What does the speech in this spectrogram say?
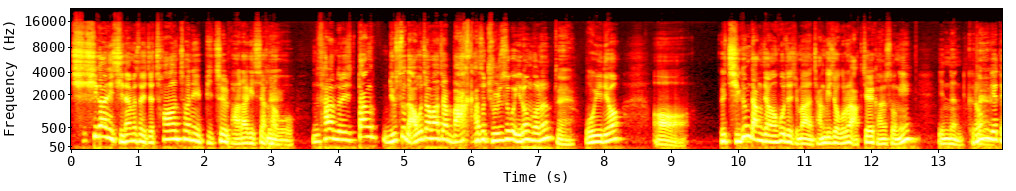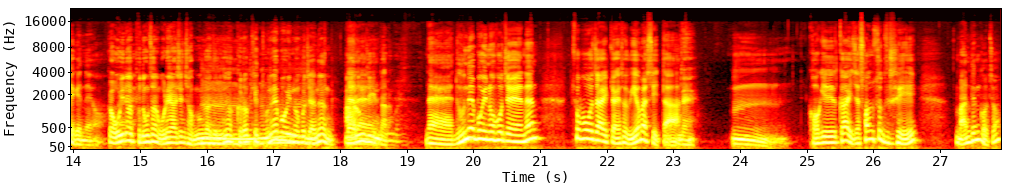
시- 시간이 지나면서 이제 천천히 빛을 발하기 시작하고 네. 사람들이 딱 뉴스 나오자마자 막 가서 줄 서고 이런 거는 네. 오히려 어그 지금 당장은 호재지만 장기적으로는 악재일 가능성이 있는 그런 네. 게 되겠네요. 그러니까 오히려 부동산 오래 하신 전문가들은요 음, 그렇게 눈에 음, 보이는 음. 호재는 안 네네. 움직인다는 거예요. 네, 눈에 보이는 호재는 초보자 입장에서 위험할 수 있다. 네, 음, 거기가 이제 선수들이 만든 거죠.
